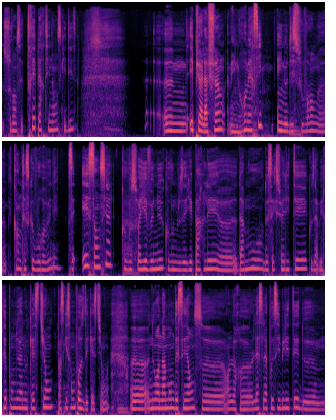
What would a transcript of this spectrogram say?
Souvent, c'est très pertinent ce qu'ils disent. Euh, et puis à la fin, mais ils nous remercient. Et ils nous disent mm. souvent euh, Quand est-ce que vous revenez? C'est essentiel que vous ah soyez venus, que vous nous ayez parlé euh, d'amour, de sexualité, que vous avez répondu à nos questions, parce qu'ils s'en posent des questions. Hein. Mm. nous, en amont des séances, on leur laisse la possibilité de,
